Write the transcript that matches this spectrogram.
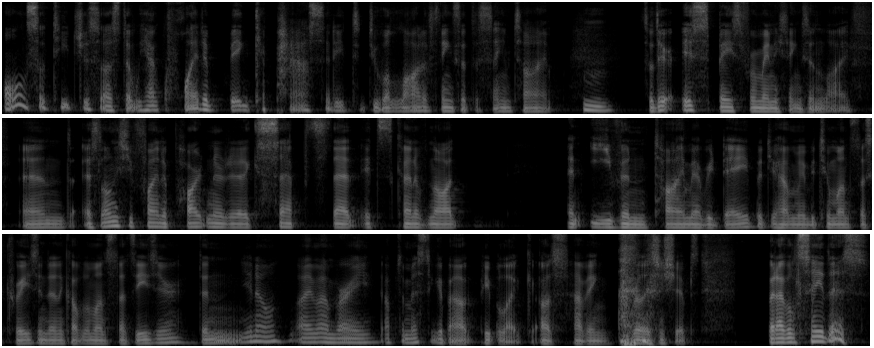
also teaches us that we have quite a big capacity to do a lot of things at the same time. Hmm. So there is space for many things in life. And as long as you find a partner that accepts that it's kind of not an even time every day, but you have maybe two months that's crazy and then a couple of months that's easier, then, you know, I'm, I'm very optimistic about people like us having relationships. But I will say this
